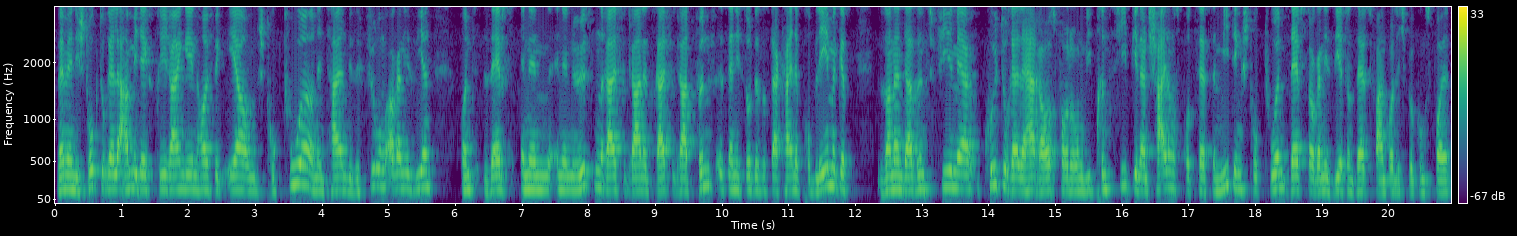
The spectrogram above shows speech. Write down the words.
Wenn wir in die strukturelle Ambidextrie reingehen, häufig eher um Struktur und in Teilen, wie sie Führung organisieren. Und selbst in den, in den höchsten Reifegraden, jetzt Reifegrad 5, ist ja nicht so, dass es da keine Probleme gibt. sondern da sind es vielmehr kulturelle Herausforderungen wie Prinzipien, Entscheidungsprozesse, Meetingstrukturen, selbstorganisiert und selbstverantwortlich wirkungsvoll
